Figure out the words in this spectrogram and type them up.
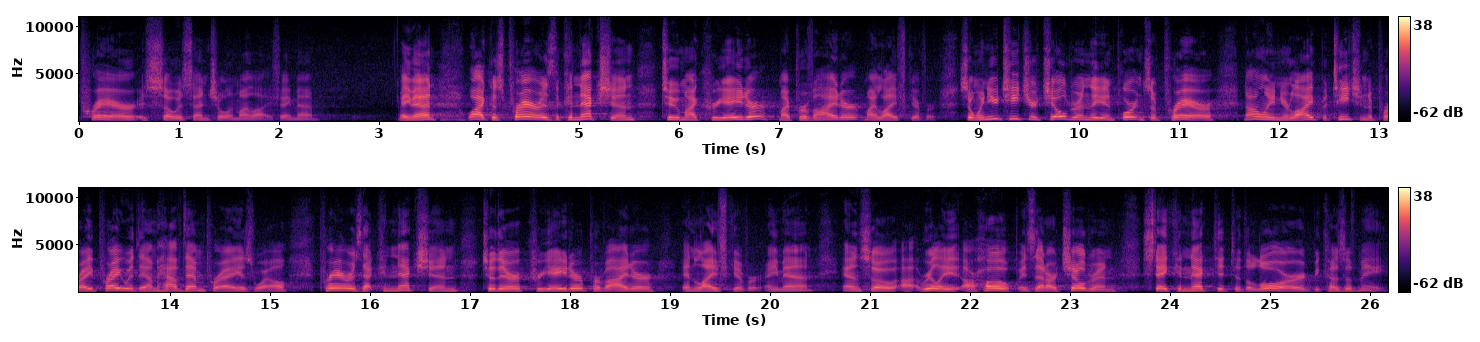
prayer is so essential in my life. Amen. Amen. Why? Because prayer is the connection to my creator, my provider, my life giver. So when you teach your children the importance of prayer, not only in your life, but teach them to pray, pray with them, have them pray as well. Prayer is that connection to their creator, provider, and life giver. Amen. And so, uh, really, our hope is that our children stay connected to the Lord because of me.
